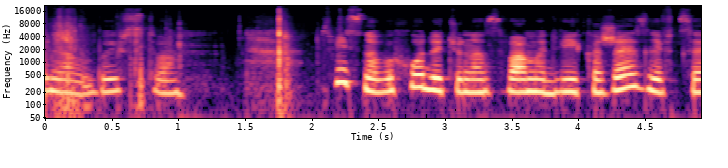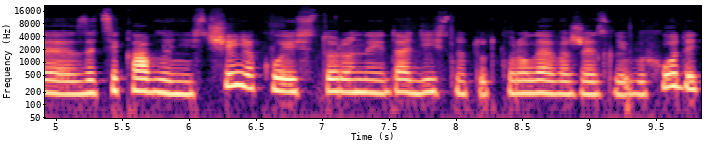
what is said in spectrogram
Причина вбивства. Звісно, виходить у нас з вами двійка жезлів, це зацікавленість ще якоїсь сторони. Да, Дійсно, тут королева жезлів виходить.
